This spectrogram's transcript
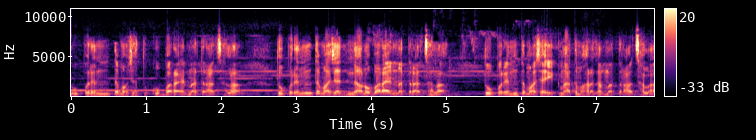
तोपर्यंत माझ्या तुकोबारायांना त्रास झाला. तोपर्यंत माझ्या ज्ञानोबारायांना त्रास झाला. तोपर्यंत माझ्या एकनाथ महाराजांना त्रास झाला.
